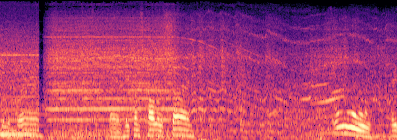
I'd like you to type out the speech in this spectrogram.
to Leclerc. And here comes Carlos Sainz. Ooh, they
